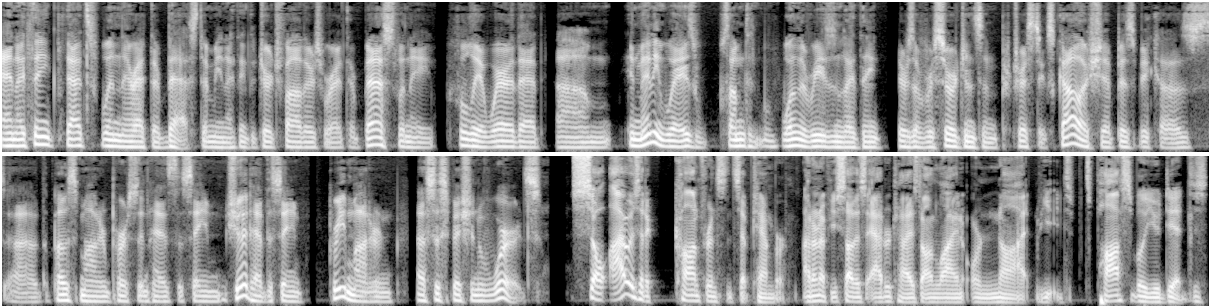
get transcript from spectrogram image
And I think that's when they're at their best. I mean, I think the church fathers were at their best when they fully aware that, um, in many ways, some one of the reasons I think there's a resurgence in patristic scholarship is because uh, the postmodern person has the same, should have the same pre-modern uh, suspicion of words. So I was at a conference in September. I don't know if you saw this advertised online or not. It's possible you did. This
